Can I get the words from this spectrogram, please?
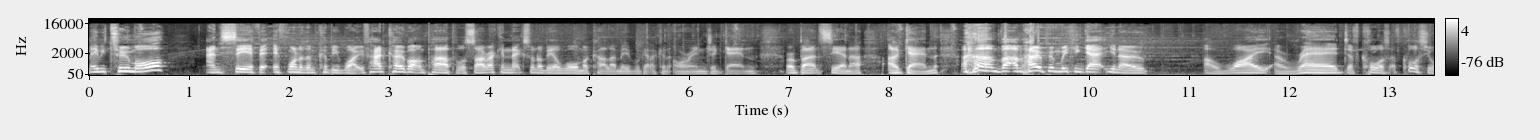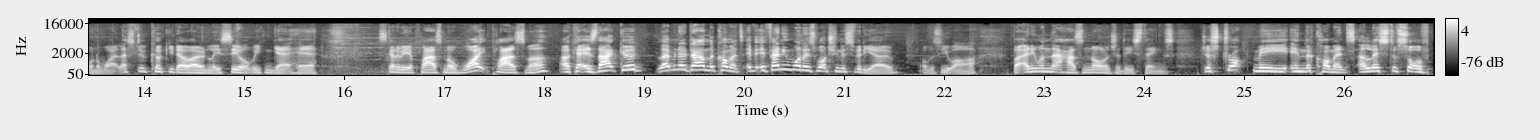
maybe two more, and see if it, if one of them could be white. We've had cobalt and purple, so I reckon next one will be a warmer color. Maybe we'll get like an orange again or a burnt sienna again. but I'm hoping we can get you know a white, a red. Of course, of course you want a white. Let's do cookie dough only. See what we can get here. It's going to be a plasma. White plasma. Okay, is that good? Let me know down in the comments. If, if anyone is watching this video, obviously you are, but anyone that has knowledge of these things, just drop me in the comments a list of sort of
